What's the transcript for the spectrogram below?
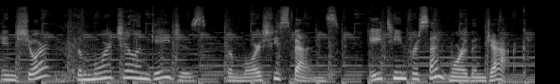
In short, the more Jill engages, the more she spends 18% more than Jack.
